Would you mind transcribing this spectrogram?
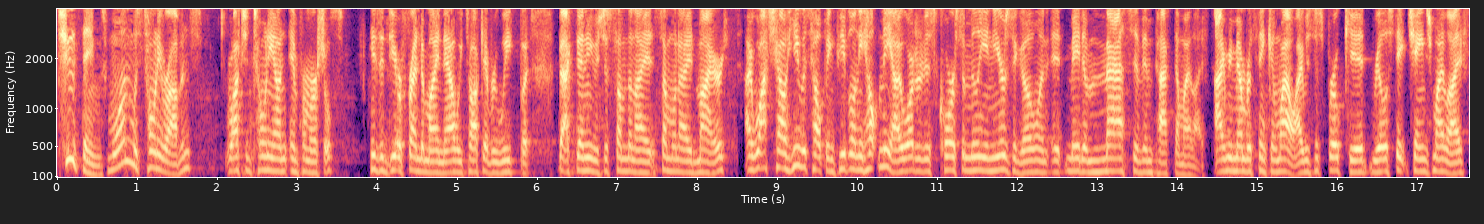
Two things. One was tony robbins watching tony on infomercials He's a dear friend of mine now. We talk every week, but back then he was just something I someone I admired. I watched how he was helping people and he helped me. I ordered his course a million years ago and it made a massive impact on my life. I remember thinking, wow, I was this broke kid. Real estate changed my life.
